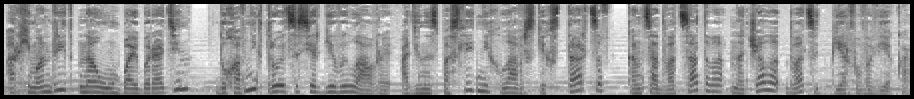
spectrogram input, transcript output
Архимандрит Наум Байбородин – духовник Троицы Сергиевой Лавры, один из последних лаврских старцев конца 20-го, начала 21 века.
